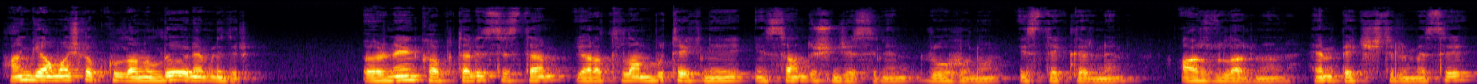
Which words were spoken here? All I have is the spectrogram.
hangi amaçla kullanıldığı önemlidir. Örneğin kapitalist sistem yaratılan bu tekniği insan düşüncesinin, ruhunun, isteklerinin, arzularının hem pekiştirilmesi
